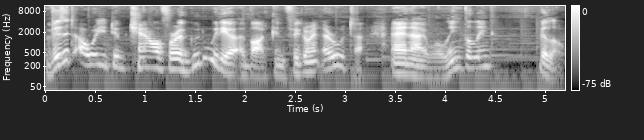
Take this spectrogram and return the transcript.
visit our YouTube channel for a good video about configuring a router, and I will link the link below.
